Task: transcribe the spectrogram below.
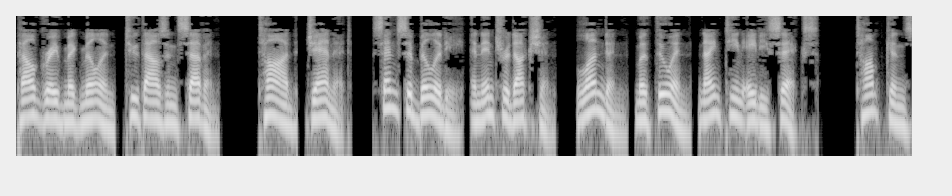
Palgrave Macmillan, 2007. Todd, Janet. Sensibility, An Introduction. London, Methuen, 1986. Tompkins,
